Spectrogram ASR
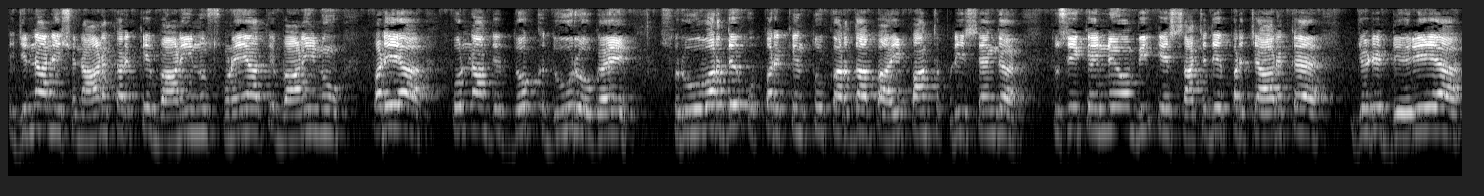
ਤੇ ਜਿਨ੍ਹਾਂ ਨੇ ਇਸ਼ਨਾਨ ਕਰਕੇ ਬਾਣੀ ਨੂੰ ਸੁਣਿਆ ਤੇ ਬਾਣੀ ਨੂੰ ਪੜਿਆ ਉਹਨਾਂ ਦੇ ਦੁੱਖ ਦੂਰ ਹੋ ਗਏ। ਸਰੋਵਰ ਦੇ ਉੱਪਰ ਕਿੰਤੂ ਕਰਦਾ ਭਾਈ ਪੰਥਪ੍ਰੀਤ ਸਿੰਘ, ਤੁਸੀਂ ਕਹਿੰਦੇ ਹੋ ਵੀ ਇਹ ਸੱਚ ਦੇ ਪ੍ਰਚਾਰਕ ਹੈ, ਜਿਹੜੇ ਡੇਰੇ ਆ,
